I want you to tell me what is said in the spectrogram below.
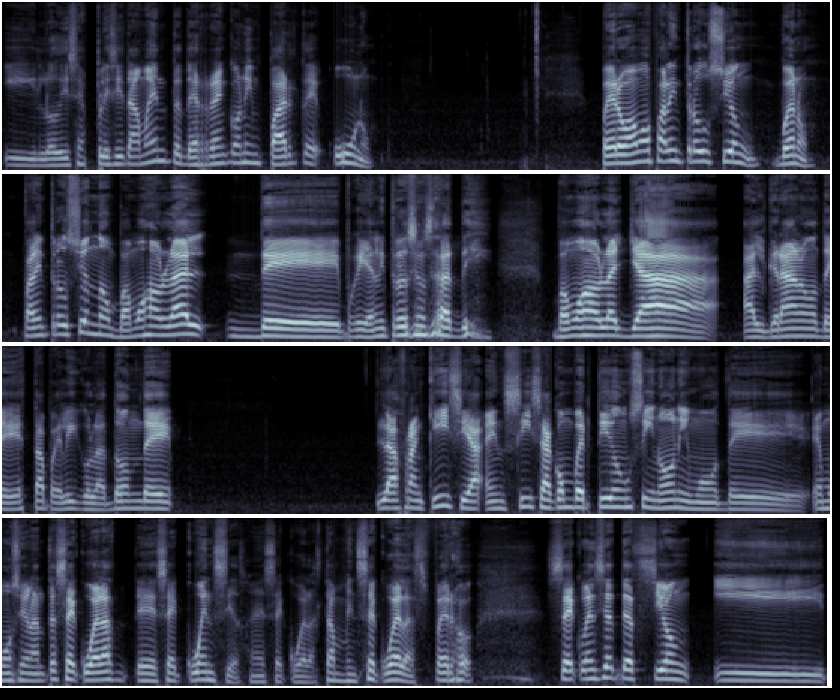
y lo dice explícitamente de Reckoning parte 1. Pero vamos para la introducción. Bueno, para la introducción no, vamos a hablar de, porque ya la introducción se las di, vamos a hablar ya al grano de esta película, donde la franquicia en sí se ha convertido en un sinónimo de emocionantes secuelas, eh, secuencias, eh, secuelas, también secuelas, pero secuencias de acción y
